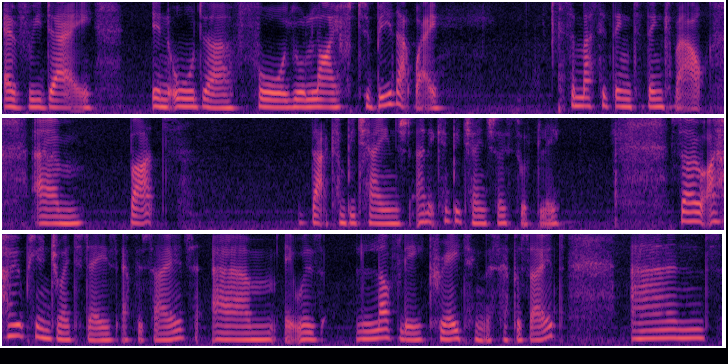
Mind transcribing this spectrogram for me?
every day in order for your life to be that way it's a massive thing to think about, um, but that can be changed and it can be changed so swiftly. So I hope you enjoyed today's episode. Um, it was lovely creating this episode, and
